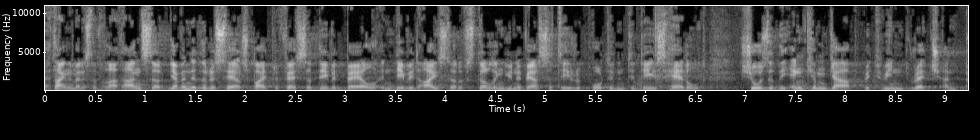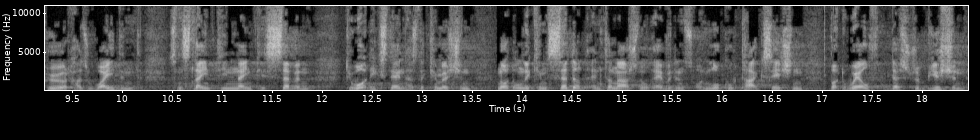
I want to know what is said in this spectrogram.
I thank the Minister for that answer. Given that the research by Professor David Bell and David Eiser of Stirling University reported in today's Herald shows that the income gap between rich and poor has widened since 1997, to what extent has the Commission not only considered international evidence on local taxation but wealth distribution?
